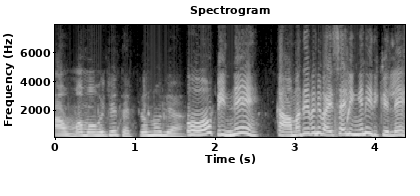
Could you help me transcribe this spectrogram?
അമ്മ മോഹിച്ചേ തെറ്റൊന്നുമില്ല. ഓ പിന്നെ. കാമദേവന് വയസ്സായാലും ഇങ്ങനെ ഇരിക്കുമല്ലേ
